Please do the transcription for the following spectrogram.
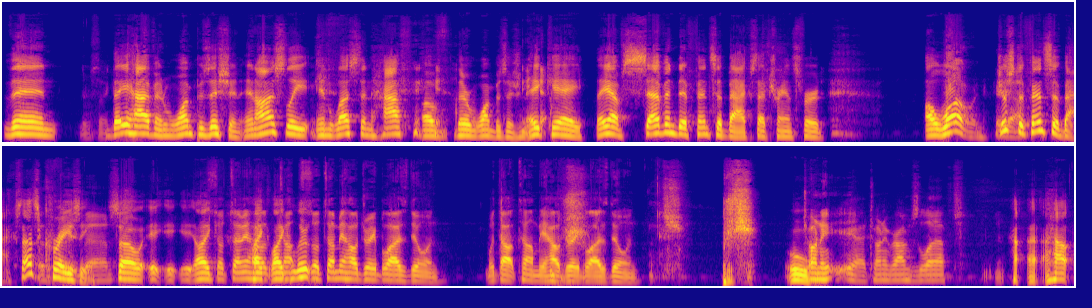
than like they have in one position. And honestly, in less than half of yeah. their one position, yeah. aka they have seven defensive backs that transferred alone, just yeah. defensive backs. That's, That's crazy. So, it, it, like, so tell me how, like, like, so tell me how Dre Bly's doing without telling me how Dre Bly's doing. Ooh. Tony, yeah, Tony Grimes left. How, how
